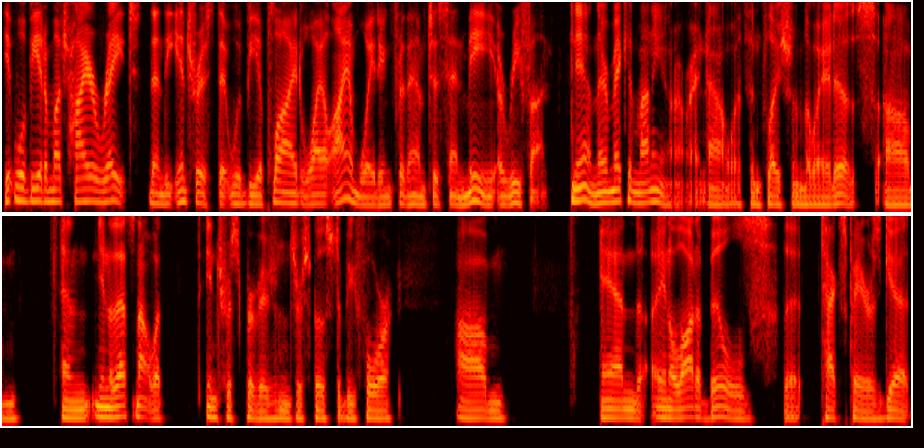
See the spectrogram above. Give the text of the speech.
it will be at a much higher rate than the interest that would be applied while i am waiting for them to send me a refund yeah, and they're making money on it right now with inflation the way it is. Um, and you know that's not what interest provisions are supposed to be for. Um, and in a lot of bills that taxpayers get,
